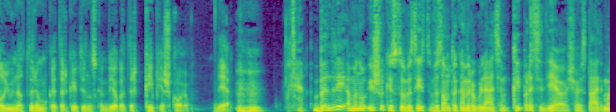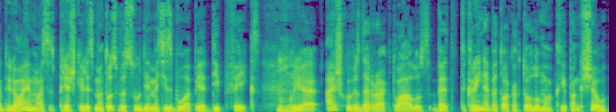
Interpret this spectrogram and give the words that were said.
naujų neturim, kad ir kaip tai nuskambėjo, kad ir kaip ieškojau. Dėja. Mhm. Bendrai, manau, iššūkis su visais, visom tokiam reguliacijom, kai prasidėjo šio įstatymo dėliojimas prieš kelis metus, visų dėmesys buvo apie deepfakes, mhm. kurie, aišku, vis dar yra aktualūs, bet tikrai nebe tokio aktualumo kaip anksčiau.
